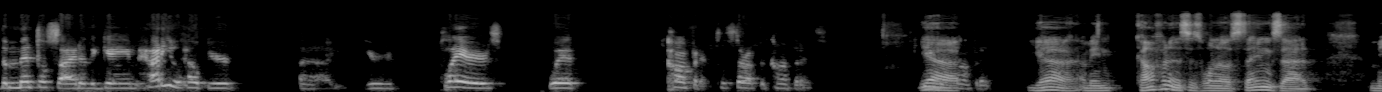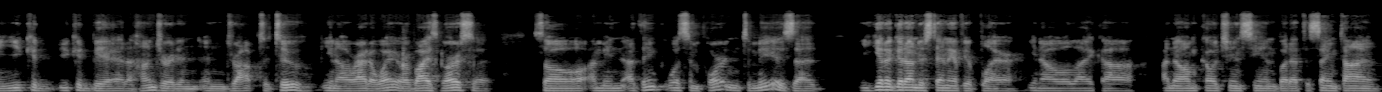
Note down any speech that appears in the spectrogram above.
the mental side of the game. How do you help your uh, your players with confidence? Let's start off with confidence. Yeah, yeah. I mean, confidence is one of those things that I mean, you could you could be at a hundred and, and drop to two, you know, right away, or vice versa. So, I mean, I think what's important to me is that you get a good understanding of your player. You know, like uh, I know I'm coaching CN, but at the same time,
